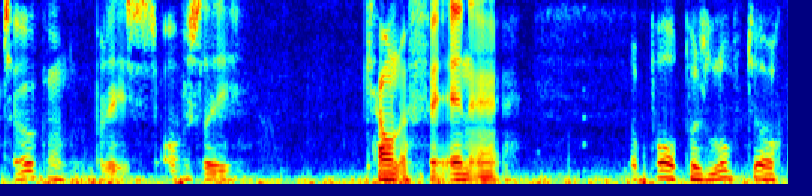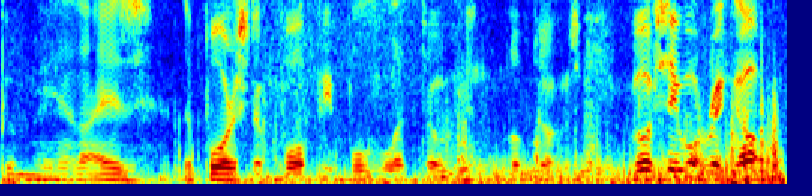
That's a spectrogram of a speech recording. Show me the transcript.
token, but it's obviously counterfeit, isn't it? The paupers love token. Yeah, that is the poorest of poor people's lead token love tokens. Go see what Rick got.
